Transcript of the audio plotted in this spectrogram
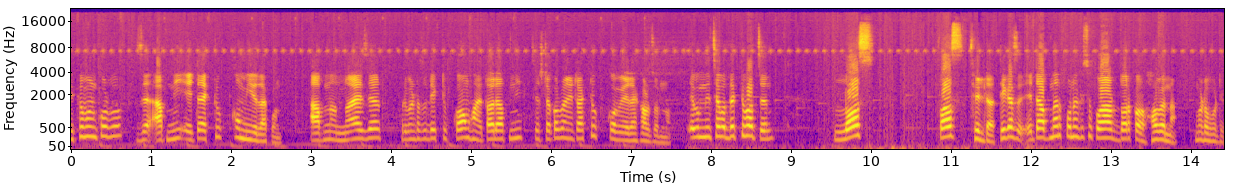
রিকমেন্ড করব যে আপনি এটা একটু কমিয়ে রাখুন। আপনার নয়েজের পরিমাণটা যদি একটু কম হয়, তাহলে আপনি চেষ্টা করবেন এটা একটু কমিয়ে রাখার জন্য। এবং নিচে আবার দেখতে পাচ্ছেন লস পাস ফিল্টার ঠিক আছে? এটা আপনার কোনো কিছু করার দরকার হবে না, মোটামুটি।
